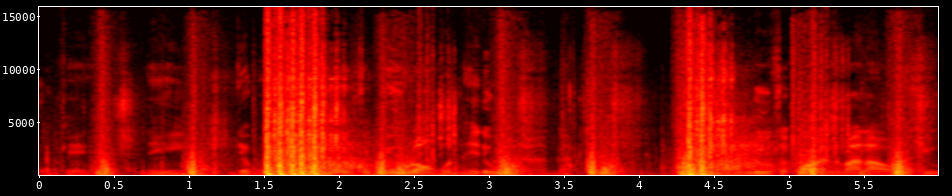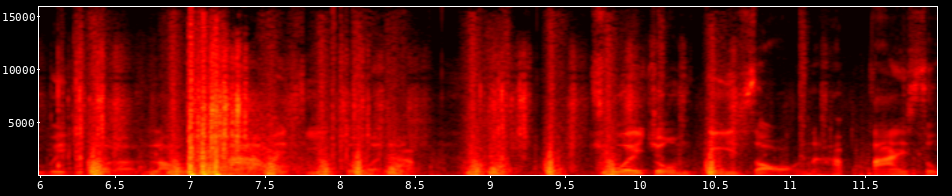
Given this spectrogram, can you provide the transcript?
โอเค นี่เดี๋ยวผมจะโชว์สกิลล่องหนให้ดูนะนะดูสกอร์กันว่าเราคิวไปกี่ตัวแล้ว เราฆ่าไปสี่ตัวนะครับ ช่วยโจมตีสองนะครับ ตายศู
